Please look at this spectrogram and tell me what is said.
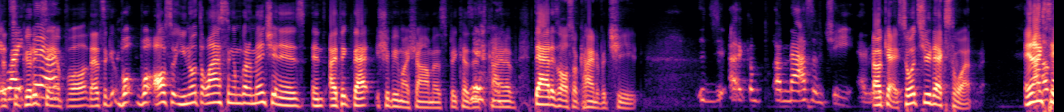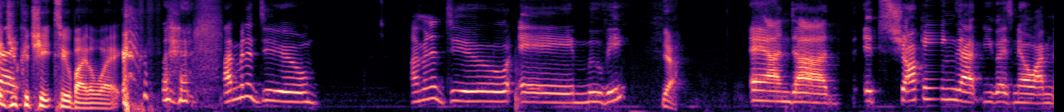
That's right a good there. example. That's a good. Well, well, also, you know what? The last thing I'm going to mention is, and I think that should be my shamus because it's kind of that is also kind of a cheat. It's a, a massive cheat. I mean, Okay, so what's your next one? And I said you could cheat too, by the way. I'm gonna do. I'm gonna do a movie, yeah. and uh, it's shocking that you guys know I'm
